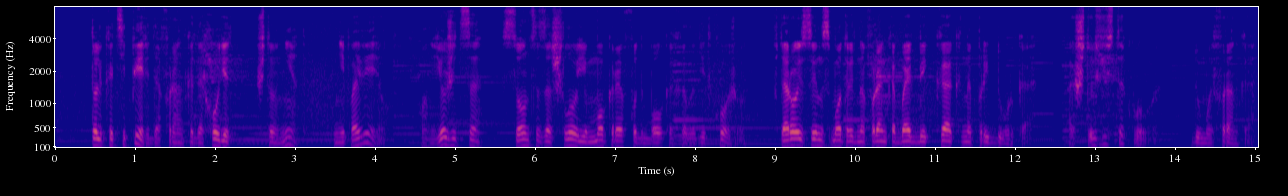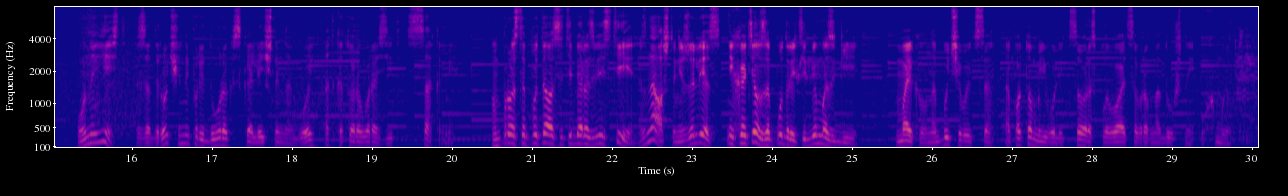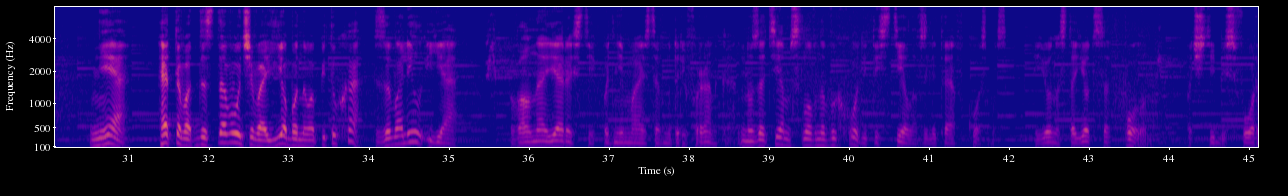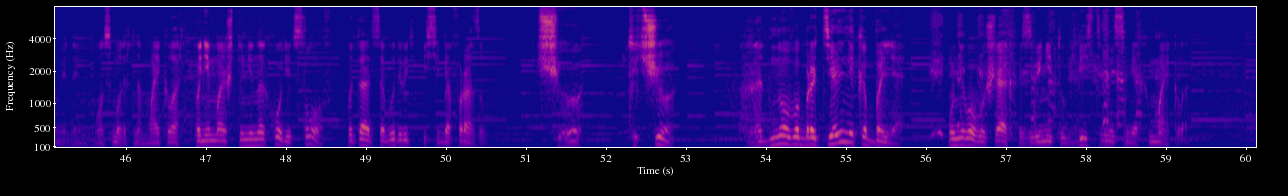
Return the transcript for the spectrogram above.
Только теперь до Франка доходит, что нет. Не поверил. Он ежится, солнце зашло, и мокрая футболка холодит кожу. Второй сын смотрит на Фрэнка Бэгби как на придурка. «А что здесь такого?» – думает Франко. Он и есть задроченный придурок с колечной ногой, от которого разит саками. Он просто пытался тебя развести, знал, что не жилец, не хотел запудрить тебе мозги. Майкл набычивается, а потом его лицо расплывается в равнодушной ухмылке. «Не, этого доставучего ебаного петуха завалил я. Волна ярости поднимается внутри Франка, но затем словно выходит из тела, взлетая в космос. И он остается полом, почти бесформенным. Он смотрит на Майкла, понимая, что не находит слов, пытается выдавить из себя фразу. «Чё? Ты чё? Родного брательника, бля?» У него в ушах звенит убийственный смех Майкла.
